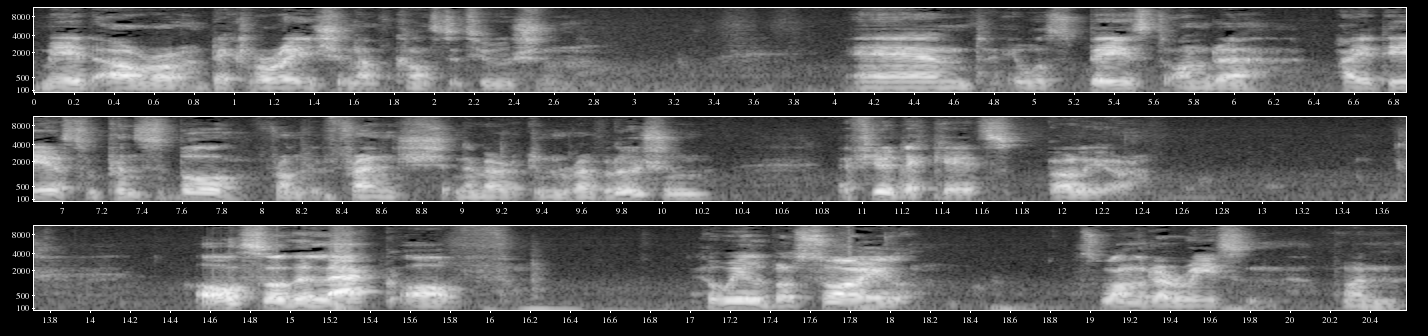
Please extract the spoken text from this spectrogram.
made our Declaration of Constitution and it was based on the ideas and principle from the French and American Revolution a few decades earlier. Also the lack of available soil was one of the reasons when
